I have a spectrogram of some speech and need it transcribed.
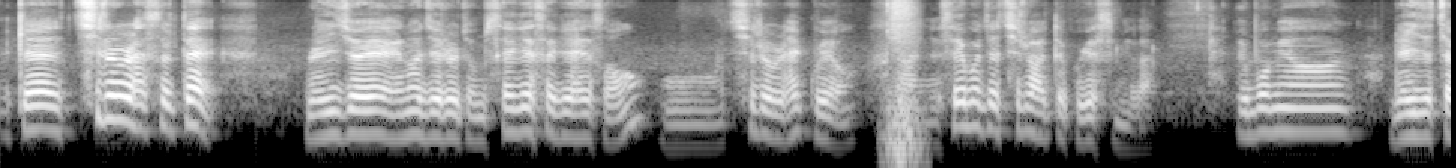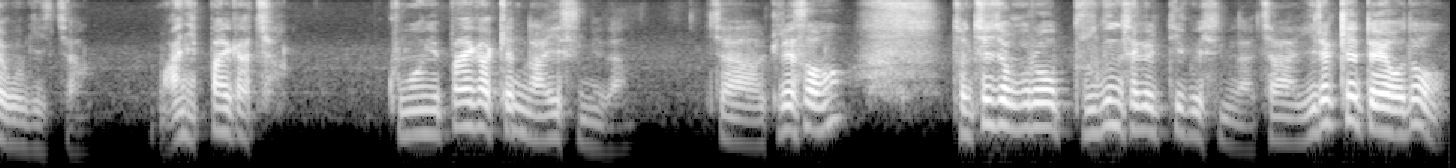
이렇게 치료를 했을 때 레이저의 에너지를 좀 세게 세게 해서 어, 치료를 했고요. 자, 이제 세 번째 치료할 때 보겠습니다. 여기 보면 레이저 자국이 있죠. 많이 빨갛죠. 구멍이 빨갛게 나 있습니다. 자 그래서 전체적으로 붉은색을 띠고 있습니다. 자 이렇게 되어도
